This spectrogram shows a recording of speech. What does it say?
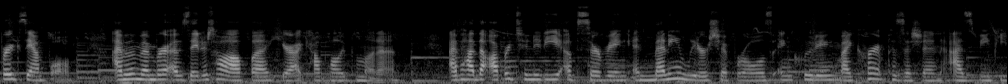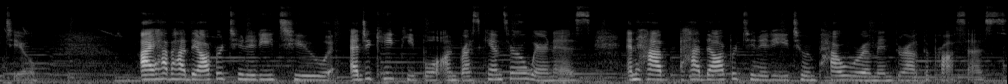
For example, I'm a member of Zeta Tau Alpha here at Cal Poly Pomona. I've had the opportunity of serving in many leadership roles, including my current position as VP2. I have had the opportunity to educate people on breast cancer awareness and have had the opportunity to empower women throughout the process.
